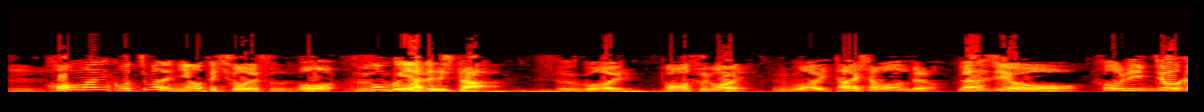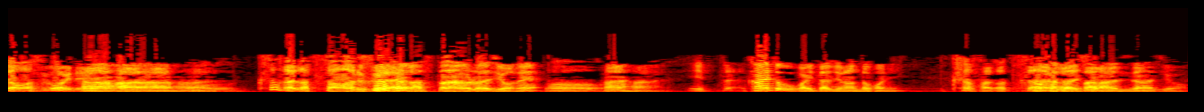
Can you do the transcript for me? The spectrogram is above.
うん。ほんまにこっちまで匂ってきそうです。お、すごく嫌でした。すごい。おすごい。すごい。大したもんだよ。ラジオを、この臨場感はすごいね。はいはいはいはい。うん臭さが伝わるくらい。臭さが伝わるラジオね。うんはいはい。いった書いとこうか、いたじらのとこに。臭さが伝臭さが伝わわるラジるラジオ。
